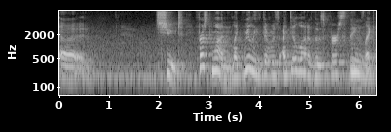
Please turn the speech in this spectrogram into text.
uh, shoot. First one, like really, there was. I did a lot of those first things, like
